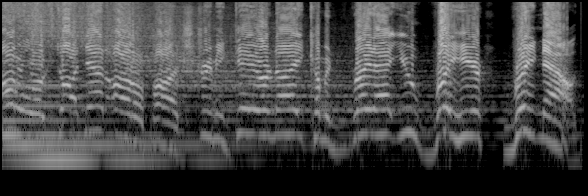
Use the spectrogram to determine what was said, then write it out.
Autolux.net Autopod, streaming day or night, coming right at you, right here, right now.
